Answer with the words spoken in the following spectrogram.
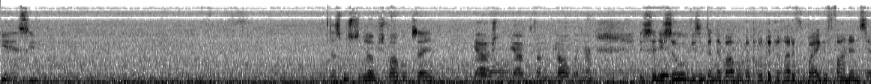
Hier ist sie. Das müsste, glaube ich, Warburg sein. Ja, Ja. vom Glaube, ne? Ist ja nicht so, wir sind an der Warburger Brücke gerade vorbeigefahren, dann ist ja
